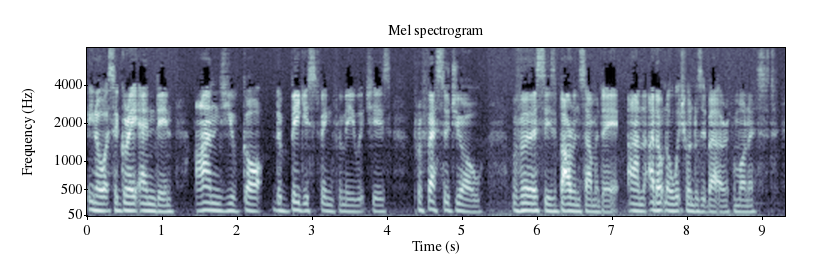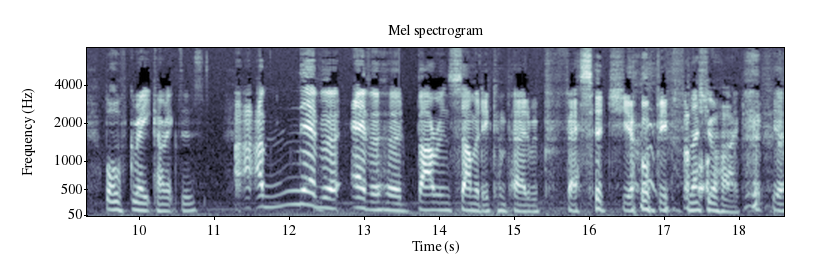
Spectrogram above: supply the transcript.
You know, it's a great ending. And you've got the biggest thing for me, which is Professor Joe versus Baron Samedi. And I don't know which one does it better, if I'm honest. Both great characters. I, I've never ever heard Baron Samedi compared with Professor Joe before. Bless your heart. yeah.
